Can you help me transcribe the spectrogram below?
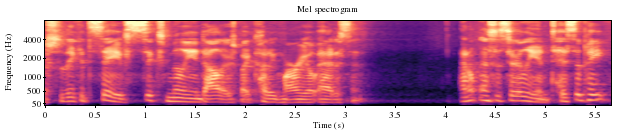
So they could save $6 million by cutting Mario Addison. I don't necessarily anticipate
